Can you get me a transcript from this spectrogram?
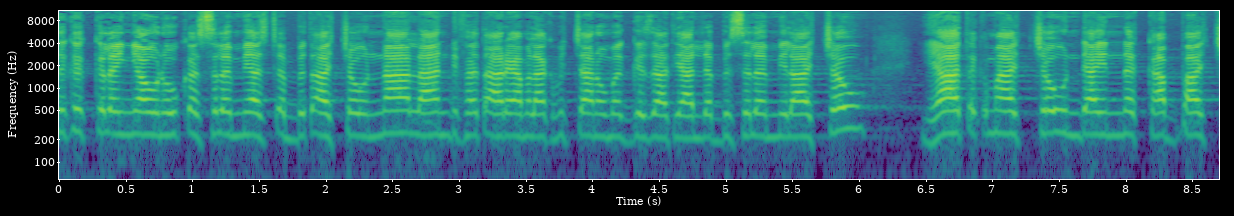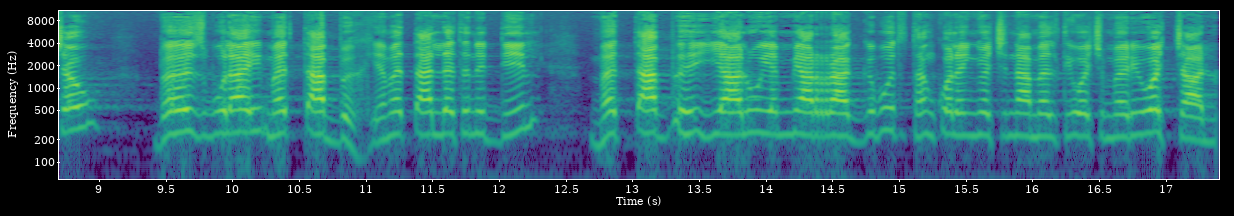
ትክክለኛውን እውቀት ስለሚያስጨብጣቸውና ለአንድ ፈጣሪ አምላክ ብቻ ነው መገዛት ያለብህ ስለሚላቸው ያ ጥቅማቸው እንዳይነካባቸው በህዝቡ ላይ መጣብህ የመጣለትን እድል መጣብህ እያሉ የሚያራግቡት ተንኮለኞችና መልቲዎች መሪዎች አሉ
